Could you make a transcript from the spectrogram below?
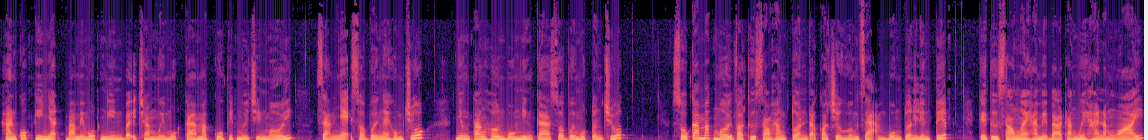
Hàn Quốc ghi nhận 31.711 ca mắc COVID-19 mới, giảm nhẹ so với ngày hôm trước, nhưng tăng hơn 4.000 ca so với một tuần trước – Số ca mắc mới vào thứ Sáu hàng tuần đã có chiều hướng giảm 4 tuần liên tiếp kể từ sau ngày 23 tháng 12 năm ngoái,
